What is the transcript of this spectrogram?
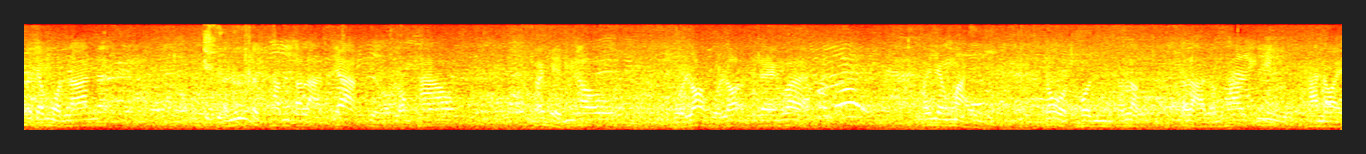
ก็จะหมดร้านแล้วแต่รู้สึกทำตลาดยากเกี่ยวกับรองเท้าก็เห็นเขาหัวเราะหัวเราะแสดงว่าเขายังใหม่ต้องอดทนสำหรับตลาดรองเท้าที่ฮานอย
